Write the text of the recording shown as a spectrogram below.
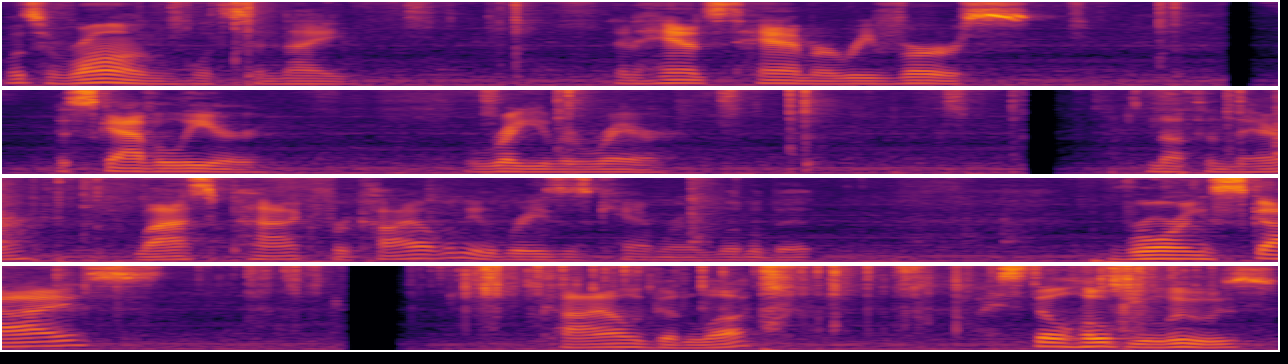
What's wrong with tonight? Enhanced Hammer, Reverse. Escavalier, Regular Rare. Nothing there. Last pack for Kyle. Let me raise his camera a little bit. Roaring Skies. Kyle, good luck. I still hope you lose.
